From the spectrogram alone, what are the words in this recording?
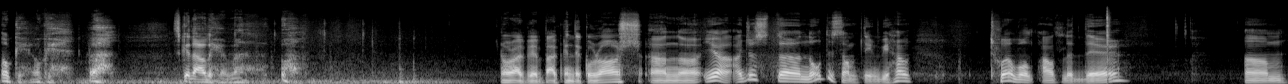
Okay, okay. Uh, let's get out of here, man. Oh. All right, we're back in the garage, and uh, yeah, I just uh, noticed something. We have 12 volt outlet there, um,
